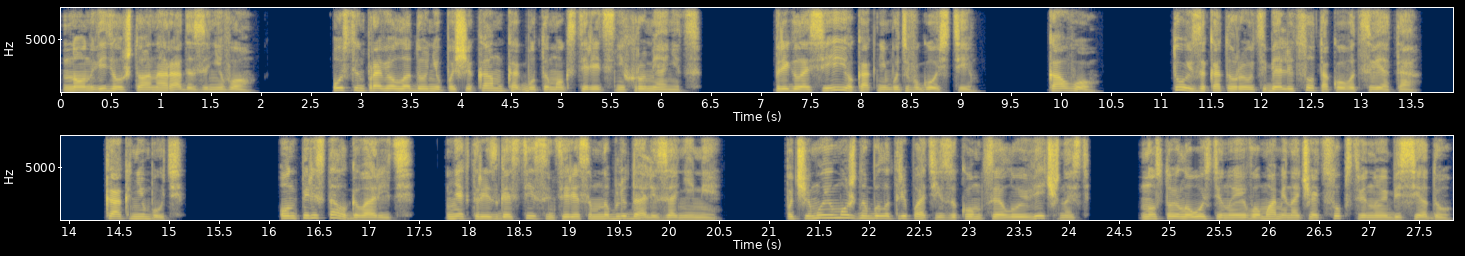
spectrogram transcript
но он видел, что она рада за него. Остин провел ладонью по щекам, как будто мог стереть с них румянец. Пригласи ее как-нибудь в гости. Кого? Ту, из-за которой у тебя лицо такого цвета. Как-нибудь. Он перестал говорить. Некоторые из гостей с интересом наблюдали за ними. Почему им можно было трепать языком целую вечность, но стоило Остину и его маме начать собственную беседу,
